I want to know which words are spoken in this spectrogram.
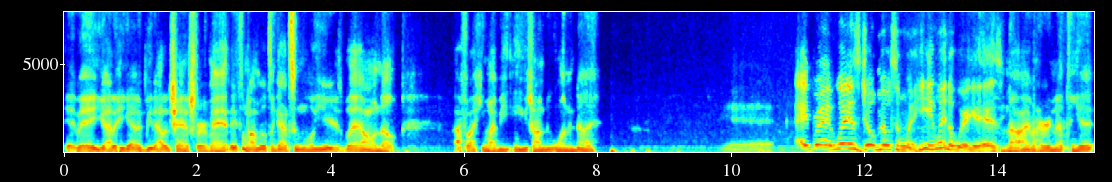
Yeah, man. He gotta he gotta beat out a transfer, man. They talking about Milton got two more years, but I don't know. I feel like he might be he trying to do one and done. Yeah. Hey, Brad, where's Joe Milton went? He ain't went nowhere yet, has he? No, I haven't heard nothing yet.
